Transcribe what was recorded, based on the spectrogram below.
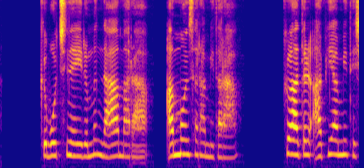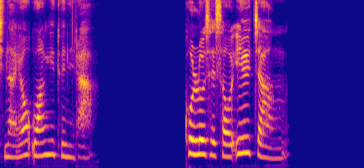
그 모친의 이름은 나아마라 암몬 사람이더라. 그 아들 아비암이 대신하여 왕이 되니라. 골로새서 1장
